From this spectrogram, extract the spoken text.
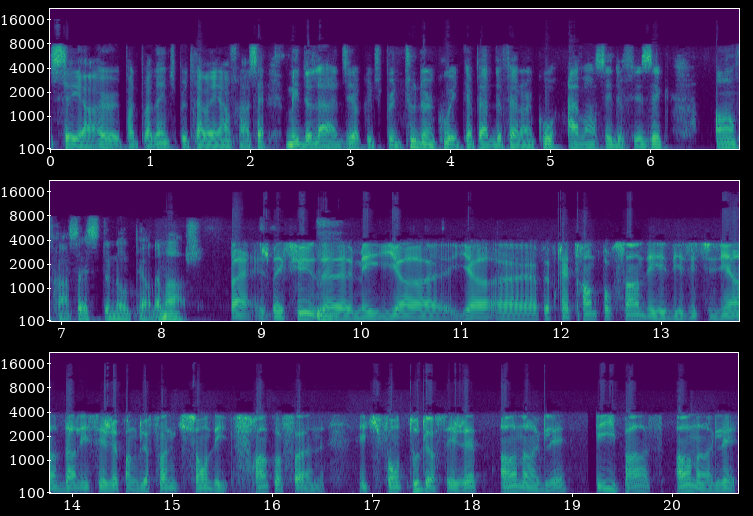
CAE, pas de problème, tu peux travailler en français. Mais de là à dire que tu peux tout d'un coup être capable de faire un cours avancé de physique en français, c'est une autre paire de manches. Ben, je m'excuse, euh, mais il y a, il y a euh, à peu près 30 des, des étudiants dans les cégeps anglophones qui sont des francophones et qui font tout leur cégep en anglais et ils passent en anglais.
